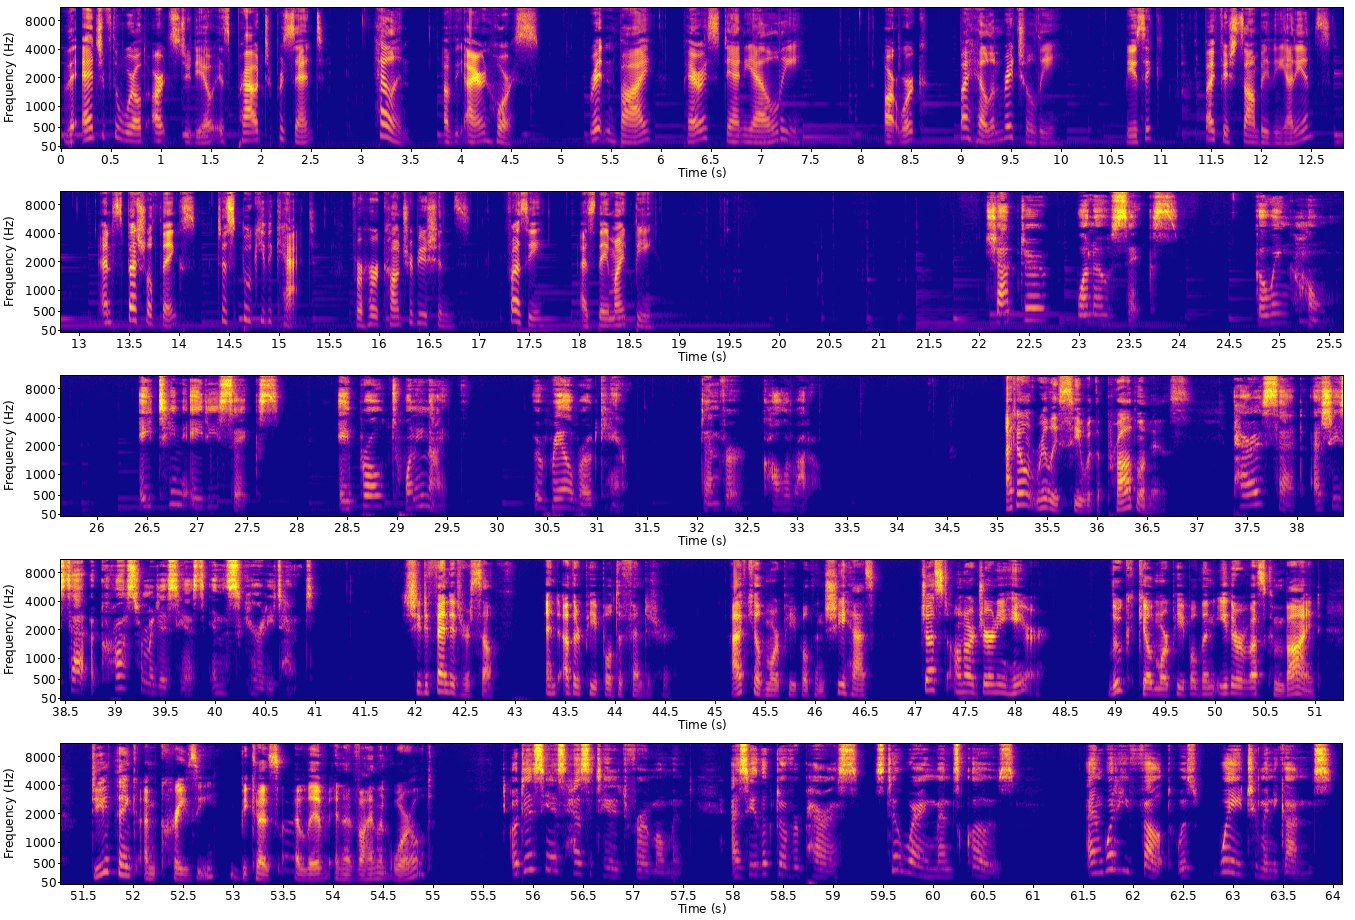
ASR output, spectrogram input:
The Edge of the World Art Studio is proud to present Helen of the Iron Horse, written by Paris Danielle Lee. Artwork by Helen Rachel Lee. Music by Fish Zombie the Onions. And special thanks to Spooky the Cat for her contributions, fuzzy as they might be. Chapter 106 Going Home 1886 April 29th The Railroad Camp Denver, Colorado I don't really see what the problem is. Paris said as she sat across from Odysseus in the security tent. She defended herself, and other people defended her. I've killed more people than she has, just on our journey here. Luke killed more people than either of us combined. Do you think I'm crazy because I live in a violent world? Odysseus hesitated for a moment as he looked over Paris, still wearing men's clothes, and what he felt was way too many guns.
